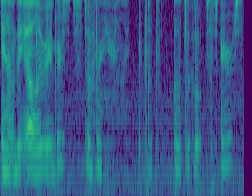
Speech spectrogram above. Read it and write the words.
Yeah, the elevator's just over here. Let's go upstairs.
